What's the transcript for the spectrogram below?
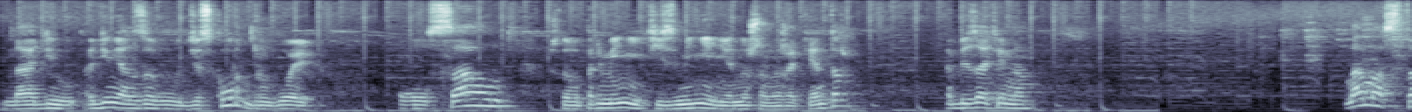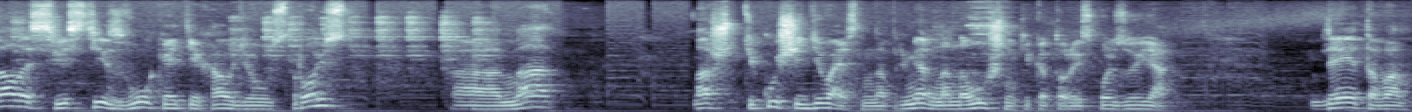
На один, один я назову Discord, другой All Sound. Чтобы применить изменения, нужно нажать Enter обязательно. Нам осталось свести звук этих аудиоустройств э, на наш текущий девайс, например, на наушники, которые использую я. Для этого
